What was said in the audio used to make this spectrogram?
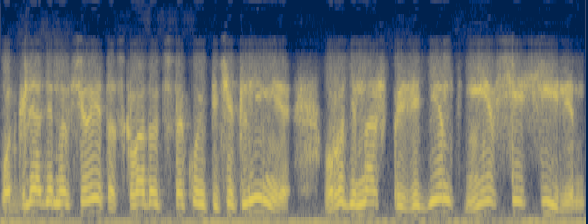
вот глядя на все это, складывается такое впечатление, вроде наш президент не всесилен.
